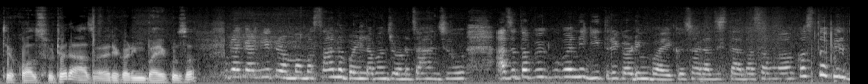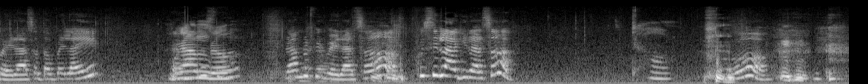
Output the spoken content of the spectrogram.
त्यो कल छुट्यो र आज रेकर्डिङ भएको छ। कुराकानीको क्रममा म सानो बहिनीलाई पनि जोड्न चाहन्छु। आज तपाईँको पनि गीत रेकर्डिङ भएको छ राजेश दादासँग। कस्तो फिल भइरहेछ तपाईँलाई? राम्रो। राम्रो फिल भइरहेछ? खुसी लागिरहेछ? हो।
